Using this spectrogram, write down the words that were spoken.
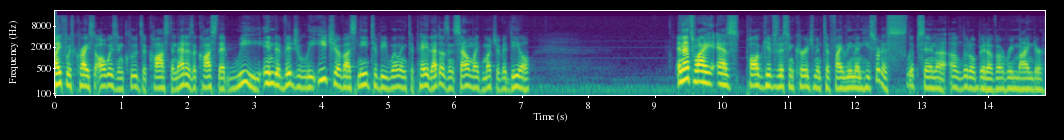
Life with Christ always includes a cost, and that is a cost that we individually, each of us, need to be willing to pay. That doesn't sound like much of a deal. And that's why, as Paul gives this encouragement to Philemon, he sort of slips in a, a little bit of a reminder.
